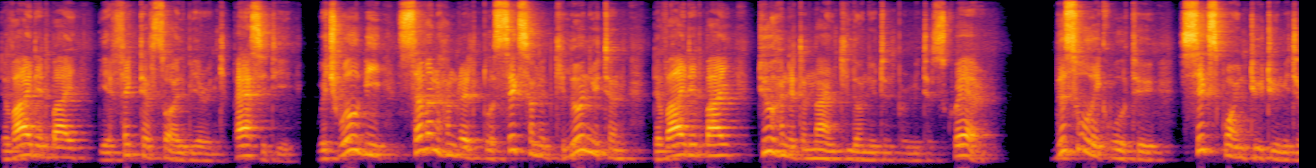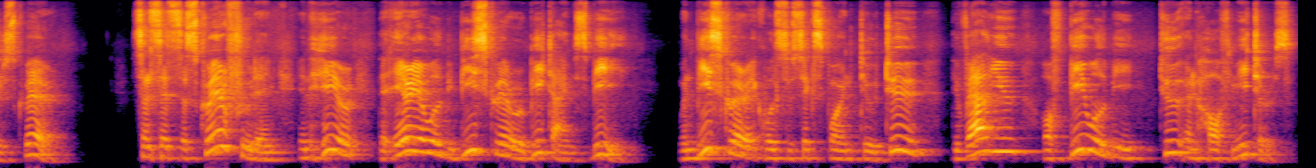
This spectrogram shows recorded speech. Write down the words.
divided by the effective soil bearing capacity, which will be 700 plus 600 kilonewton divided by 209 kilonewton per meter square. This will equal to 6.22 meters square. Since it's a square footing, in here the area will be b square or b times b. When b square equals to 6.22, the value of b will be 2.5 meters.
